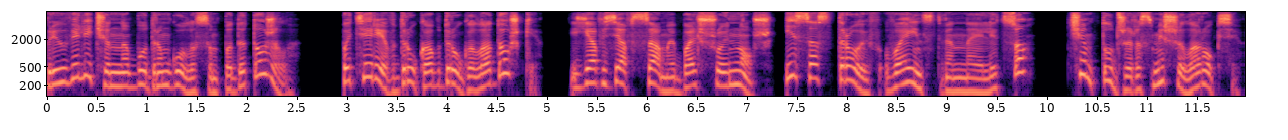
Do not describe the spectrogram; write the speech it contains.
преувеличенно бодрым голосом подытожила, потерев друг об друга ладошки, я, взяв самый большой нож и состроив воинственное лицо, чем тут же рассмешила Рокси,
